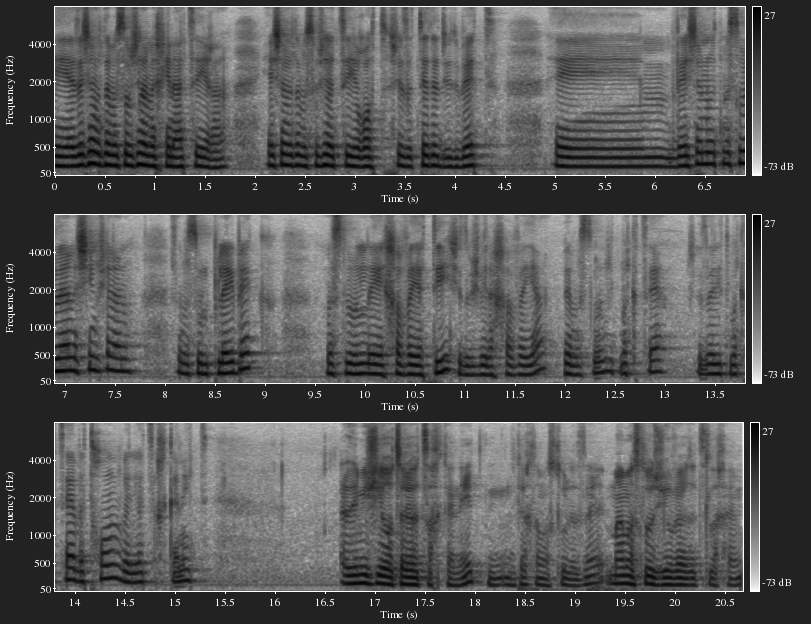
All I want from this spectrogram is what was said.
אה, אז יש לנו את המסלול של המכינה הצעירה, יש לנו את המסלול של הצעירות, שזה ט' עד י"ב, אה, ויש לנו את מסלולי הנשים שלנו. זה מסלול פלייבק, מסלול חווייתי, שזה בשביל החוויה, ומסלול מתמקצע, שזה להתמקצע בתחום ולהיות שחקנית. אז אם מישהי רוצה להיות שחקנית, ניקח את המסלול הזה, מה המסלול שהיא עוברת אצלכם?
